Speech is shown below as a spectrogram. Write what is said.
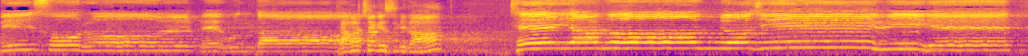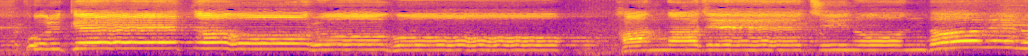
미소를 배운다 다 같이 하겠습니다. 태양은 묘지 위에 붉게 떠오르고 한낮에 지는 더위는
